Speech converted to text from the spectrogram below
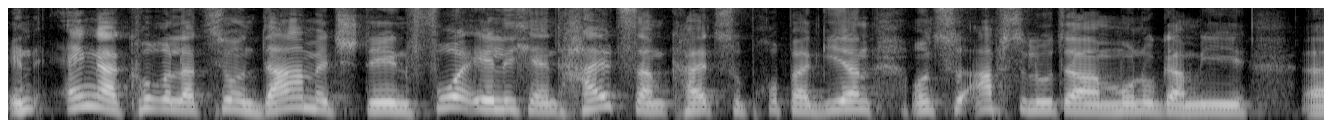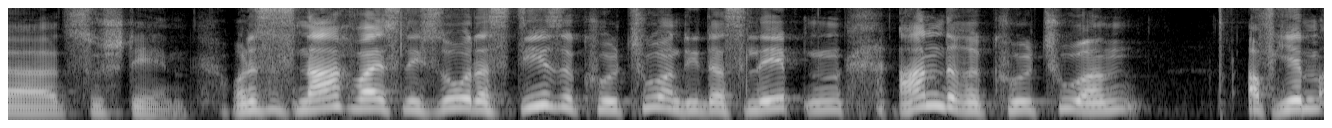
in enger Korrelation damit stehen, voreheliche Enthaltsamkeit zu propagieren und zu absoluter Monogamie äh, zu stehen. Und es ist nachweislich so, dass diese Kulturen, die das lebten, andere Kulturen auf jedem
